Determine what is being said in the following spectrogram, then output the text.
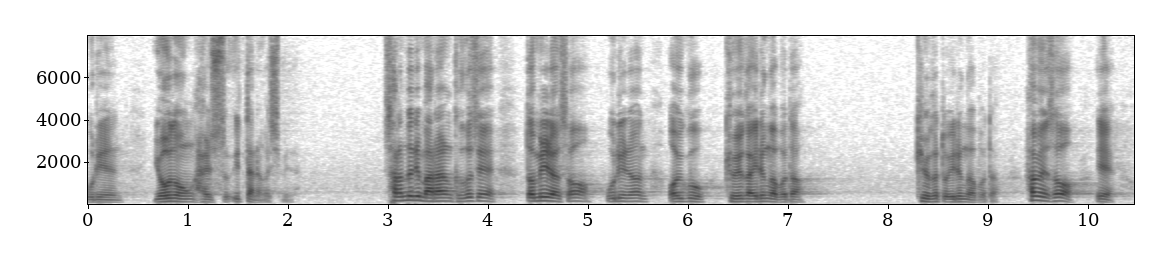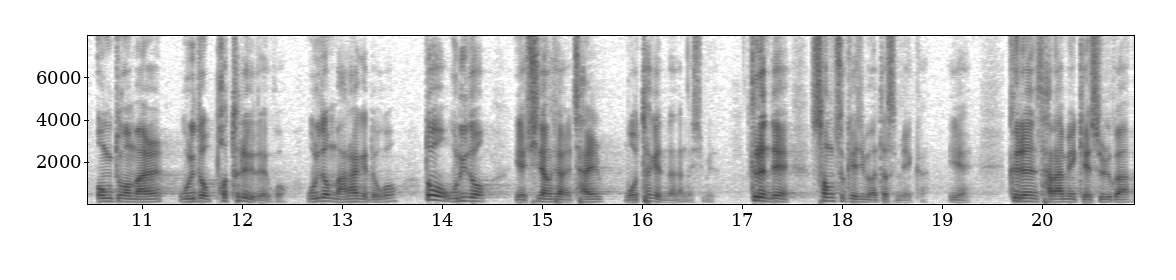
우리는 요동할 수 있다는 것입니다. 사람들이 말하는 그것에 떠밀려서 우리는 어이구 교회가 이런가 보다. 교회가 또 이런가 보다 하면서 예, 엉뚱한 말 우리도 퍼뜨리게 되고 우리도 말하게 되고 또 우리도 예, 신앙생활 잘 못하게 된다는 것입니다. 그런데 성숙해지면 어떻습니까? 예, 그런 사람의 개술과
